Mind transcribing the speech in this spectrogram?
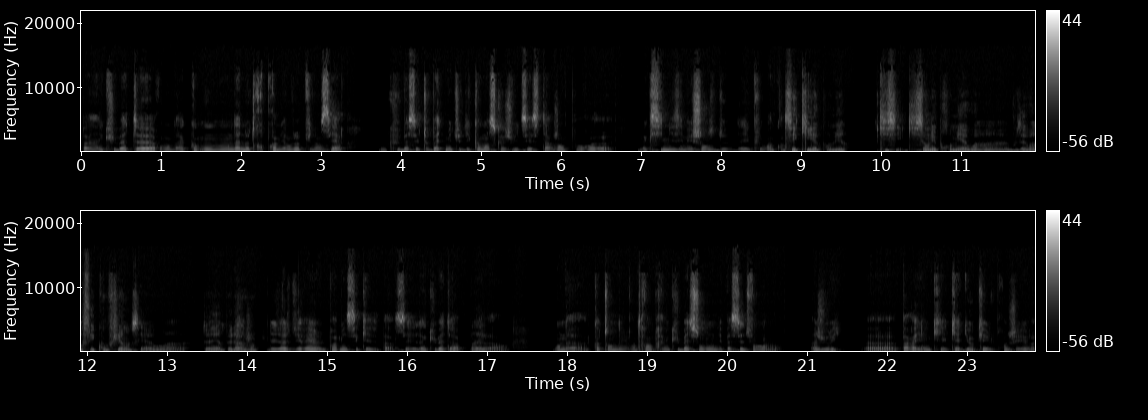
par un incubateur, on a, on a notre première enveloppe financière. Donc bah, c'est tout bête, mais tu dis comment est-ce que je vais utiliser cet argent pour euh, maximiser mes chances d'aller plus loin. C'est qui la première? Qui, qui, sont les premiers à, avoir, à, vous avoir fait confiance et à vous donner un peu bah, d'argent? Déjà, je dirais le premier, c'est bah, l'incubateur. on a, quand on est rentré en pré-incubation, on est passé devant un, jury, euh, pareil, hein, qui, qui, a dit OK, le projet, euh,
